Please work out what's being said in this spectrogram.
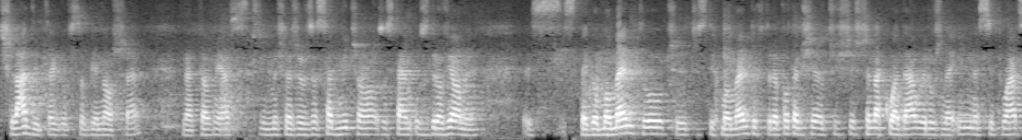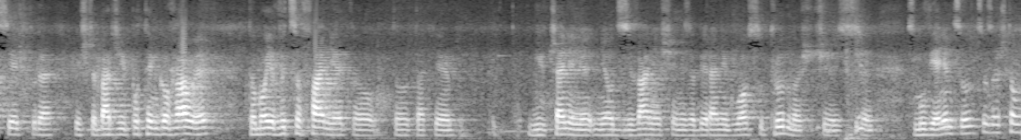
ślady tego w sobie noszę, natomiast myślę, że już zasadniczo zostałem uzdrowiony z, z tego momentu, czy, czy z tych momentów, które potem się oczywiście jeszcze nakładały, różne inne sytuacje, które jeszcze bardziej potęgowały to moje wycofanie, to, to takie milczenie, nie, nieodzywanie się, niezabieranie głosu, trudność z, z mówieniem, co, co zresztą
